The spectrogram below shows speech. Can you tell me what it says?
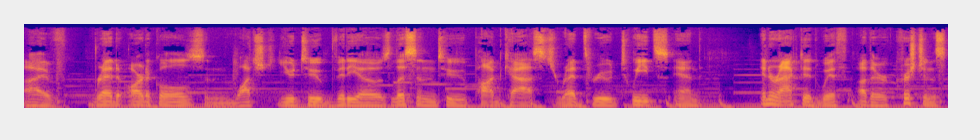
I've read articles and watched YouTube videos, listened to podcasts, read through tweets, and interacted with other Christians,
